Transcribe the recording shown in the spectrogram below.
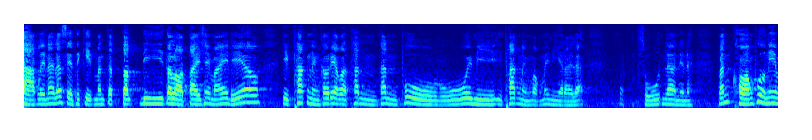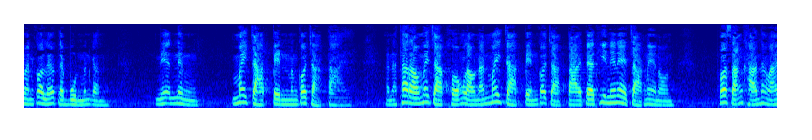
จากเลยนะ แล้วเศรษฐกิจมันจะตัดดีตลอดไปใช่ไหมเดี๋ยว อีกพักหนึ่งเขาเรียกว่าท่านท่านผู้มีอีกพักหนึ่งบอกไม่มีอะไรแล้ว ศูนย์แล้วเนี่ยนะพันของพวกนี้มันก็แล้วแต่บุญเหมือนกัน เนี่ยหนึ่งไม่จากเป็นมันก็จากตายนะถ้าเราไม่จากของเหล่านั้นไม่จากเป็นก็จากตาย แต่ที่แน่ๆจากแน่นอน เพราะสังขารทั้งหลาย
